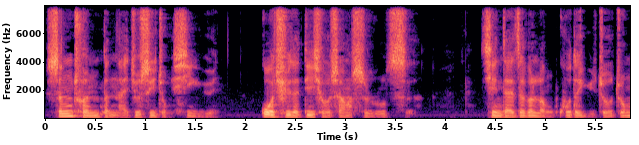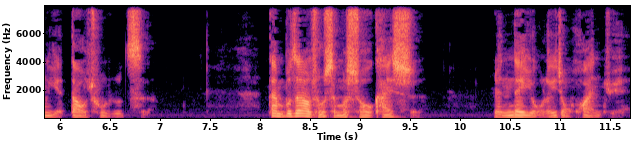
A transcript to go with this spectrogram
生存本来就是一种幸运，过去的地球上是如此，现在这个冷酷的宇宙中也到处如此。但不知道从什么时候开始，人类有了一种幻觉，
